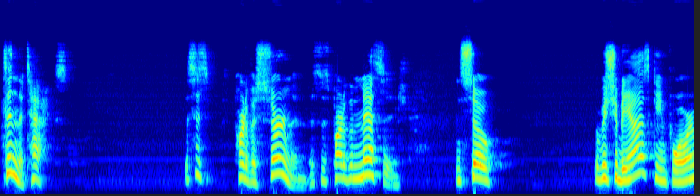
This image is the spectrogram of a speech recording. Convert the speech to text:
It's in the text. This is part of a sermon, this is part of a message. And so, what we should be asking for,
